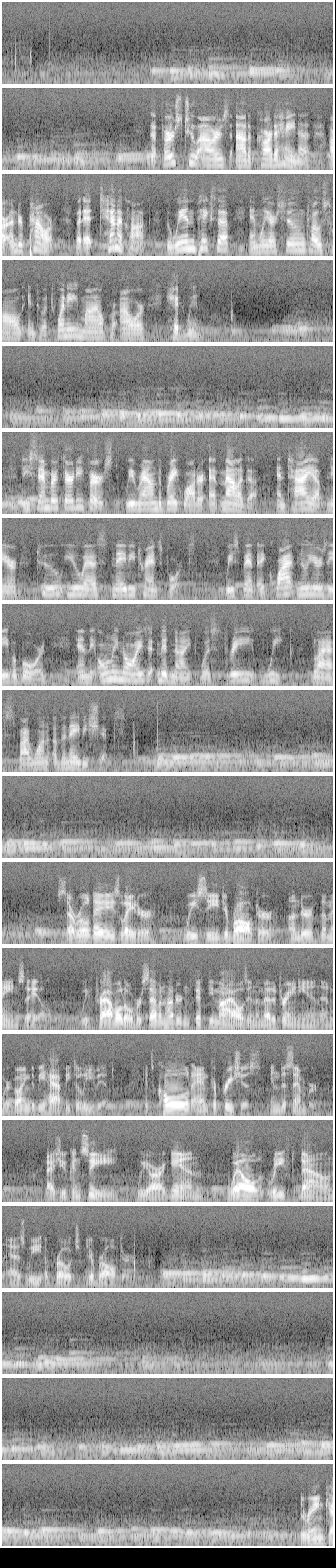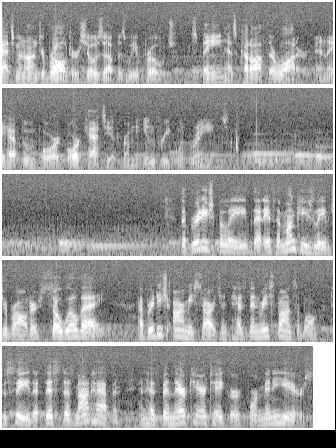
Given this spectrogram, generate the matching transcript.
The first two hours out of Cartagena are under power, but at 10 o'clock the wind picks up and we are soon close hauled into a 20 mile per hour headwind. December 31st, we round the breakwater at Malaga and tie up near two U.S. Navy transports. We spent a quiet New Year's Eve aboard, and the only noise at midnight was three weak blasts by one of the Navy ships. Several days later, we see Gibraltar under the mainsail. We've traveled over 750 miles in the Mediterranean, and we're going to be happy to leave it. It's cold and capricious in December. As you can see, we are again well reefed down as we approach Gibraltar. Rain catchment on Gibraltar shows up as we approach. Spain has cut off their water, and they have to import or catch it from the infrequent rains. The British believe that if the monkeys leave Gibraltar, so will they. A British Army sergeant has been responsible to see that this does not happen and has been their caretaker for many years.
